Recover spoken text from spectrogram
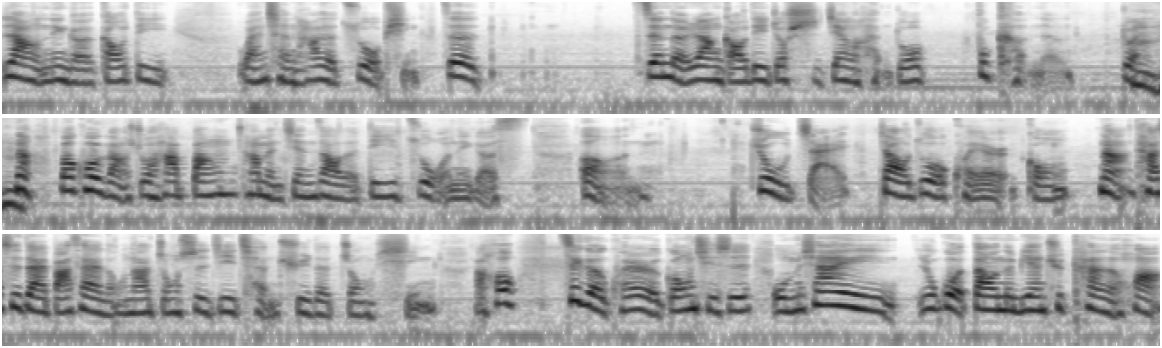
让那个高地完成他的作品，这真的让高地就实践了很多不可能。对，嗯那包括比方说他帮他们建造的第一座那个呃住宅叫做奎尔宫。那它是在巴塞隆那中世纪城区的中心。然后这个奎尔宫，其实我们现在如果到那边去看的话，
